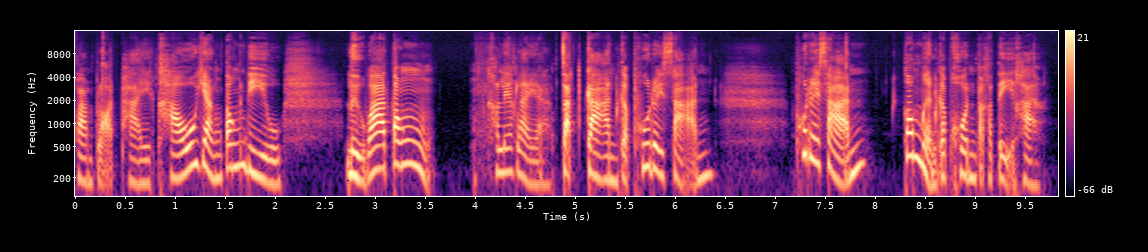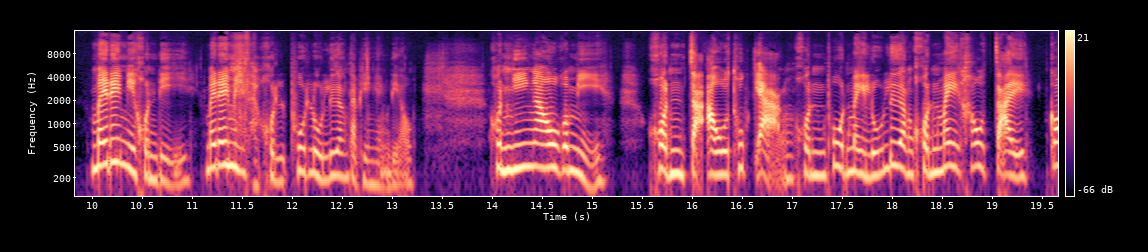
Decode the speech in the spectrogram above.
ความปลอดภัยเขายังต้องดีลหรือว่าต้องเขาเรียกอะไรอะจัดการกับผู้โดยสาร ผู้โดยสารก็เหมือนกับคนปกติค่ะ ไม่ได้มีคนดี ไม่ได้มีแต่คนพูดรู้เรื่องแต่เพียงอย่างเดียว คนงี่เง่าก็มี คนจะเอาทุกอย่าง คนพูดไม่รู้เรื่อง คนไม่เข้าใจก็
